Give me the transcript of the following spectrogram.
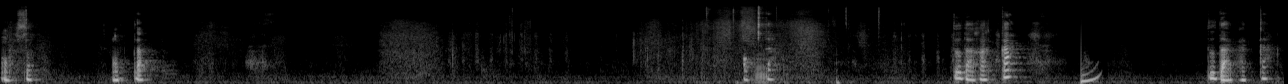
없어. 없다. 없다. 나갈까? 또 나갈까?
